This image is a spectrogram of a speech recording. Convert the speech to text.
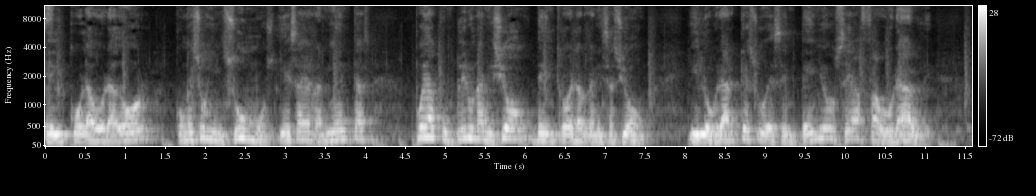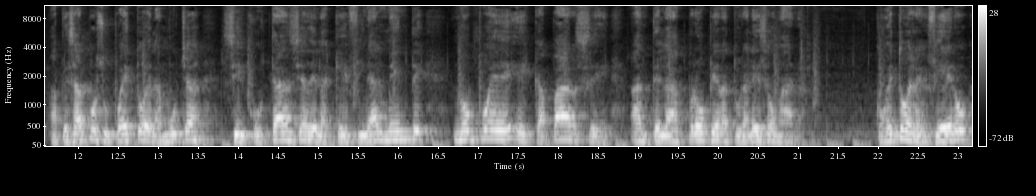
el colaborador con esos insumos y esas herramientas pueda cumplir una misión dentro de la organización y lograr que su desempeño sea favorable, a pesar por supuesto de las muchas circunstancias de las que finalmente no puede escaparse ante la propia naturaleza humana. Con esto me refiero,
